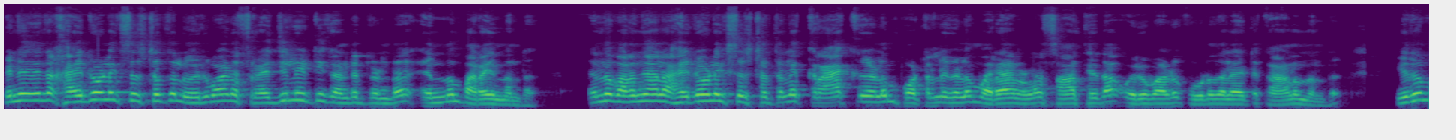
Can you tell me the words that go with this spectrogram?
പിന്നെ ഇതിന്റെ ഹൈഡ്രോളിക് സിസ്റ്റത്തിൽ ഒരുപാട് ഫ്രെജിലിറ്റി കണ്ടിട്ടുണ്ട് എന്നും പറയുന്നുണ്ട്. എന്ന് പറഞ്ഞാൽ ഹൈഡ്രോളിക് സിസ്റ്റത്തിലെ ക്രാക്കുകളും പൊട്ടലുകളും വരാനുള്ള സാധ്യത ഒരുപാട് കൂടുതലായിട്ട് കാണുന്നുണ്ട്. ഇതും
